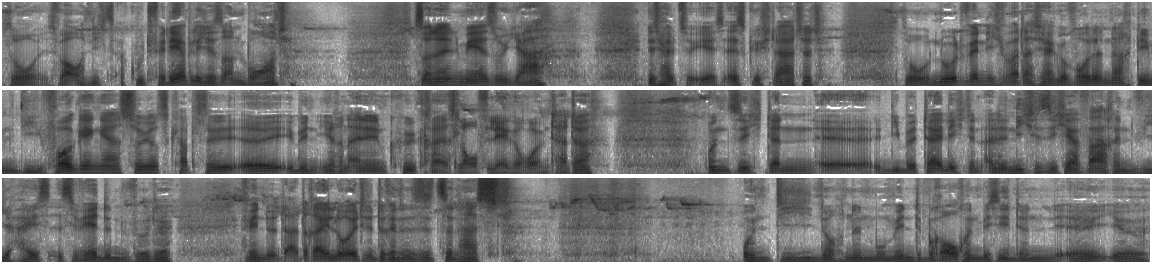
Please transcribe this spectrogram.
So, es war auch nichts akut Verderbliches an Bord, sondern mehr so, ja, ist halt zur ISS gestartet. So notwendig war das ja geworden, nachdem die Vorgänger-Soyuz-Kapsel äh, eben ihren einen Kühlkreislauf leergeräumt hatte und sich dann äh, die Beteiligten alle nicht sicher waren, wie heiß es werden würde, wenn du da drei Leute drinnen sitzen hast und die noch einen Moment brauchen, bis sie dann äh, ihr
